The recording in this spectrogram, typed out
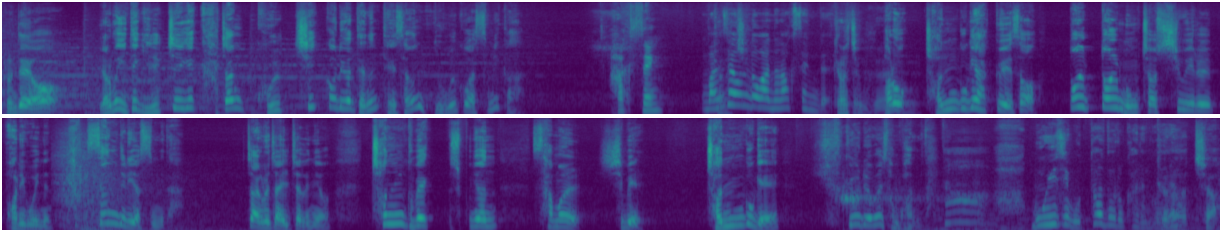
그런데요, 여러분 이때 일제에게 가장 골칫거리가 되는 대상은 누굴 것 같습니까? 학생? 만세 운동하는 학생들. 그렇죠. 학생들. 바로 전국의 학교에서 똘똘 뭉쳐 시위를 벌이고 있는 학생들이었습니다. 자, 그러자 일제는요. 1919년 3월 10일 전국에 휴교령을 선포합니다. 모이지 못하도록 하는 거예요. 그렇죠.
